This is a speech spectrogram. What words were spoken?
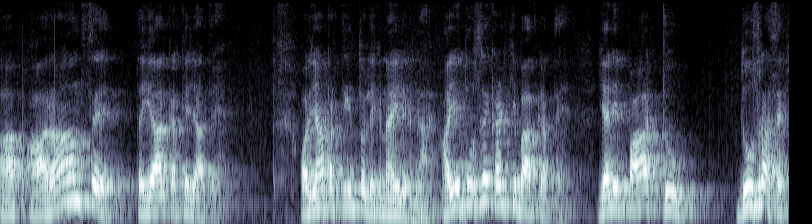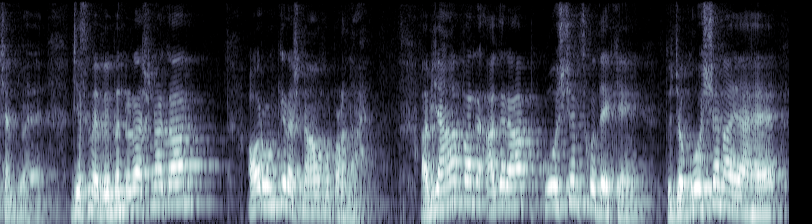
आप आराम से तैयार करके जाते हैं। और यहाँ पर तीन तो लिखना ही लिखना है। आइए दूसरे खंड की बात करते हैं। यानी पार्ट टू दूसरा सेक्शन जो है, जिसमें विभिन्न रचनाकार और उनकी रचनाओं को पढ़ना है। अब यहाँ पर अगर आप क्वेश्चंस को देखें तो जो क्वेश्चन आया है,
